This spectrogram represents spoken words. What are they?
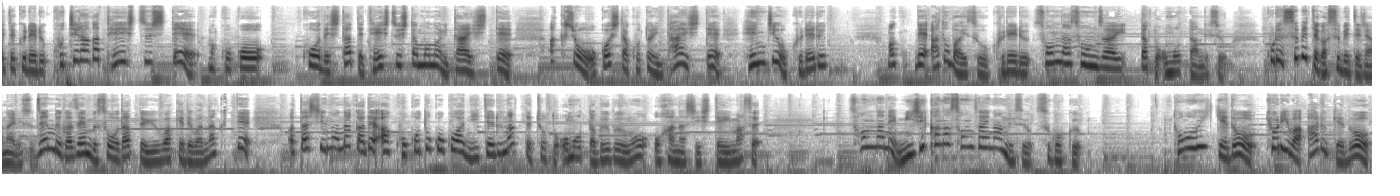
えてくれる。こちらが提出して、まあ、こここうでしたって提出したものに対してアクションを起こしたことに対して返事をくれる、までアドバイスをくれる。そんな存在だと思ったんですよ。これ全てが全てじゃないです。全部が全部そうだっていうわけではなくて私の中であこことここは似てるなってちょっと思った部分をお話ししています。そんなね身近な存在なんですよすごく。遠いけど距離はあるけど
